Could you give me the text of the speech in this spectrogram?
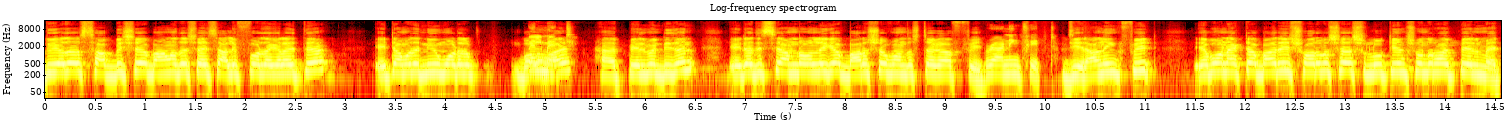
দুই হাজার ছাব্বিশে বাংলাদেশ আইসি আলিফ পর্দা গ্যালারিতে। এটা আমাদের নিউ মডেল বলা হয়। হ্যাঁ পেলমেন্ট ডিজাইন। এটা দিচ্ছে আমরা অনলি বারোশো পঞ্চাশ টাকা ফিট রানিং ফিট জি রানিং ফিট এবং একটা বাড়ির সর্বশেষ লুকিং সুন্দর হয় পেলমেট।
